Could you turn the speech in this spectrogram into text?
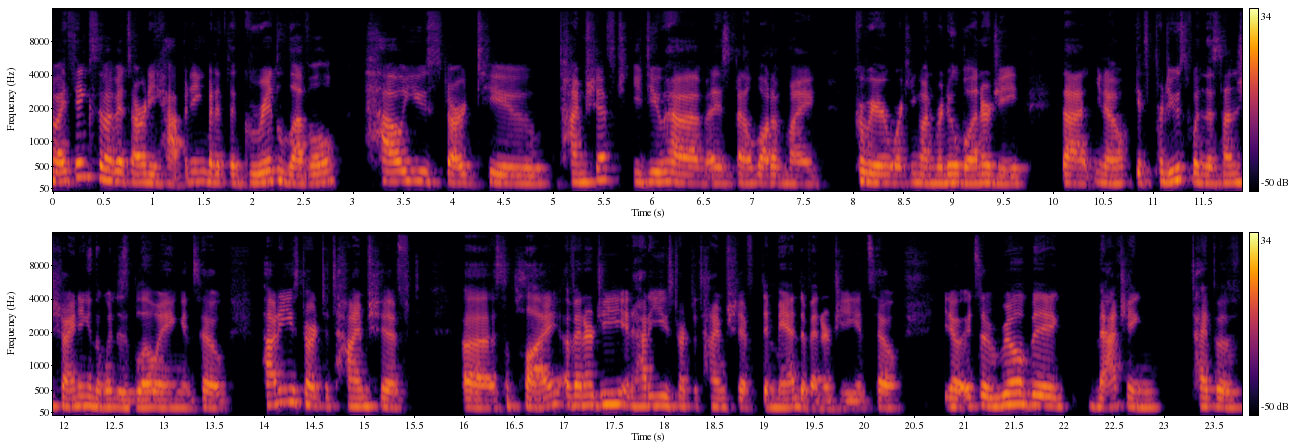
know, I think some of it's already happening, but at the grid level, how you start to time shift. You do have, I spent a lot of my career working on renewable energy that, you know, gets produced when the sun's shining and the wind is blowing. And so how do you start to time shift uh, supply of energy and how do you start to time shift demand of energy? And so, you know, it's a real big matching type of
